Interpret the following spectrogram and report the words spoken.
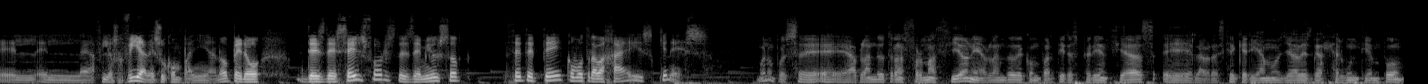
la filosofía de su compañía, ¿no? Pero desde Salesforce, desde MuleSoft, CTT, ¿cómo trabajáis? ¿Quién es? Bueno, pues eh, hablando de transformación y hablando de compartir experiencias, la verdad es que queríamos ya desde hace algún tiempo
